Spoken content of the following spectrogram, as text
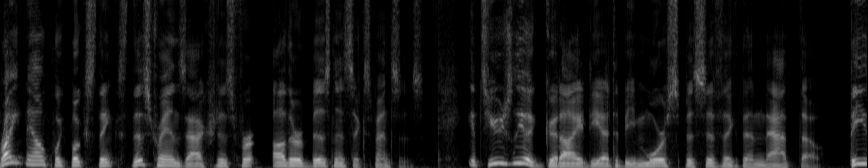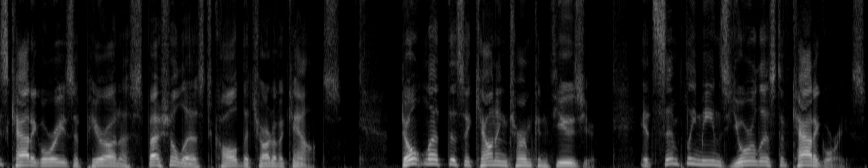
Right now, QuickBooks thinks this transaction is for other business expenses. It's usually a good idea to be more specific than that, though. These categories appear on a special list called the Chart of Accounts. Don't let this accounting term confuse you. It simply means your list of categories.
